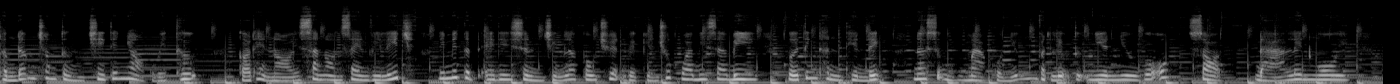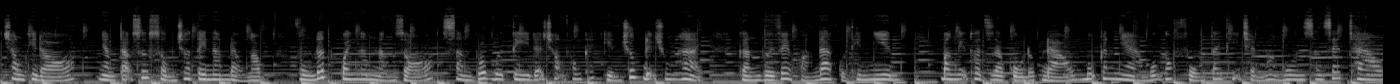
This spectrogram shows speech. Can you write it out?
thấm đẫm trong từng chi tiết nhỏ của biệt thự. Có thể nói Sun Onsen Village Limited Edition chính là câu chuyện về kiến trúc Wabi Sabi với tinh thần thiền định, nơi sự mộc mạc của những vật liệu tự nhiên như gỗ, sỏi, đá lên ngôi. Trong khi đó, nhằm tạo sức sống cho Tây Nam đảo Ngọc, vùng đất quanh năm nắng gió, Sun Property đã chọn phong cách kiến trúc địa trung hải gắn với vẻ khoáng đạt của thiên nhiên. Bằng nghệ thuật rào cổ độc đáo, mỗi căn nhà, mỗi góc phố tại thị trấn Hoàng Hôn Sunset Town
